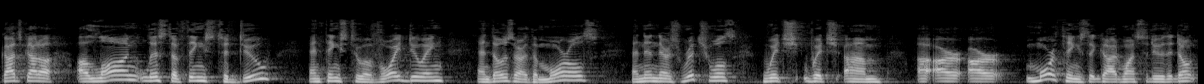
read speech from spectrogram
God's got a, a long list of things to do and things to avoid doing, and those are the morals. And then there's rituals which, which, um, are, are more things that God wants to do that don't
